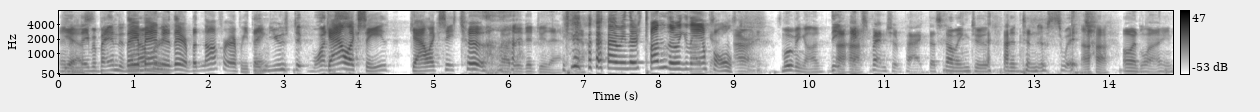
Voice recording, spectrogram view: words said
and Yes. they've abandoned. they the abandoned it there, but not for They everything. used it once. Galaxy, Galaxy 2. No, they did do that. Yeah. I mean, there's tons of examples. All right. Moving on. The Uh-huh. expansion pack that's coming to Nintendo Switch Uh-huh. online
